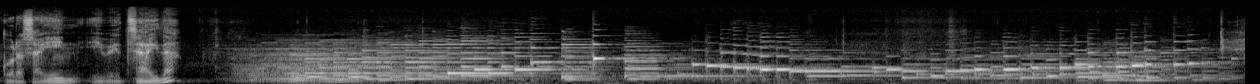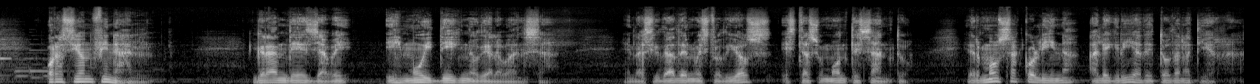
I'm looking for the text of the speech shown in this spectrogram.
Corazaín y Bethsaida. Oración final. Grande es Yahvé y muy digno de alabanza. En la ciudad de nuestro Dios está su monte santo, hermosa colina, alegría de toda la tierra.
